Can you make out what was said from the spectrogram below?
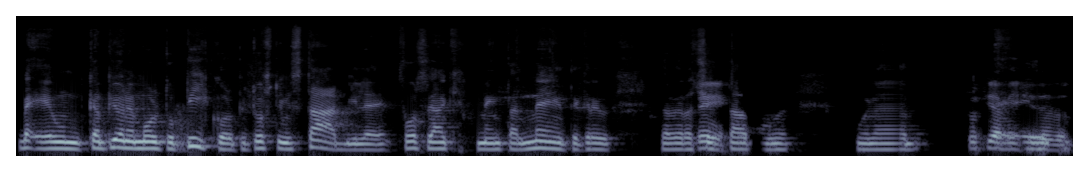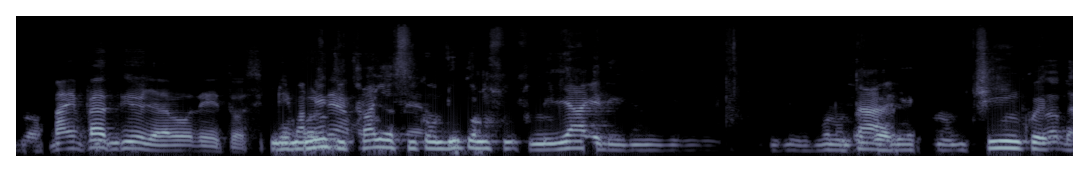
Beh, è un campione molto piccolo, piuttosto instabile, forse anche mentalmente, credo di aver accettato sì. una, tutti amici del dottore. Ma infatti io gliel'avevo detto. Normalmente i trial si conducono su, su migliaia di, di, di volontari, ecco, 5 Vabbè.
